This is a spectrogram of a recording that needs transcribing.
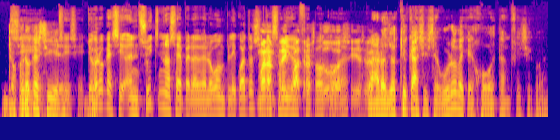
Yo creo que sí. ¿eh? Sí, sí. Yo creo que sí. En Switch no sé, pero desde luego en Play 4 sí bueno, que en ha Play salido 4 hace poco. estuvo, ¿eh? sí, es verdad. Claro, yo estoy casi seguro de que el juego está en físico. ¿eh?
